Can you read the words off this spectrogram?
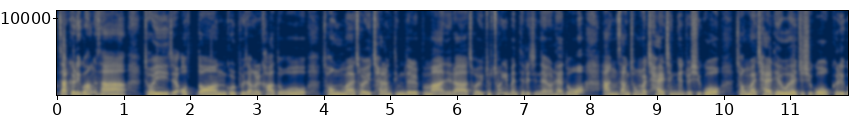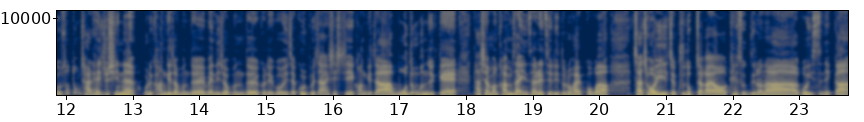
자, 그리고 항상 저희 이제 어떤 골프장을 가도 정말 저희 촬영팀들 뿐만 아니라 저희 초청 이벤트를 진행을 해도 항상 정말 잘 챙겨주시고 정말 잘 대우해주시고 그리고 소통 잘 해주시는 우리 관계자분들, 매니저분들 그리고 이제 골프장 CC 관계자 모든 분들께 다시 한번 감사 인사를 드리도록 할 거고요. 자, 저희 이제 구독자가요 계속 늘어나고 있으니까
